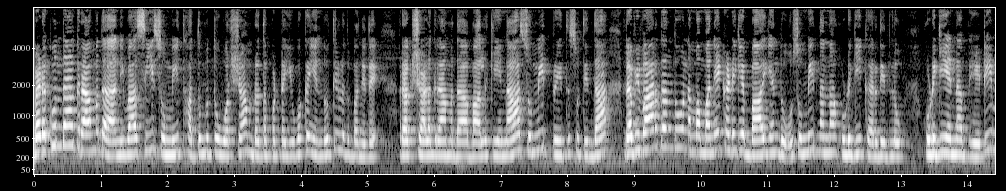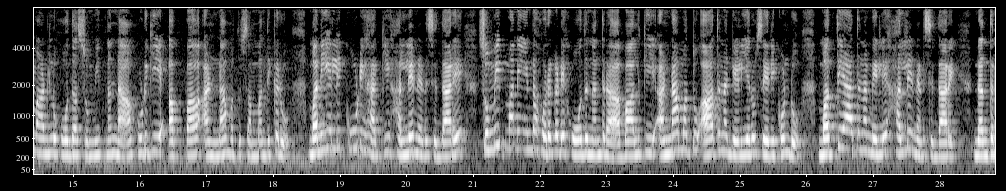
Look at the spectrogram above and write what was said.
ಬೆಡಕುಂದ ಗ್ರಾಮದ ನಿವಾಸಿ ಸುಮಿತ್ ಹತ್ತೊಂಬತ್ತು ವರ್ಷ ಮೃತಪಟ್ಟ ಯುವಕ ಎಂದು ತಿಳಿದು ಬಂದಿದೆ. ರಕ್ಷಾಳ ಗ್ರಾಮದ ಬಾಲಕಿಯನ್ನ ಸುಮಿತ್ ಪ್ರೀತಿಸುತ್ತಿದ್ದ ರವಿವಾರದಂದು ನಮ್ಮ ಮನೆ ಕಡೆಗೆ ಬಾ ಎಂದು ಸುಮಿತ್ ನನ್ನ ಹುಡುಗಿ ಕರೆದಿದ್ಲು. ಹುಡುಗಿಯನ್ನ ಭೇಟಿ ಮಾಡಲು ಹೋದ ಸುಮಿತ್ನನ್ನ ಹುಡುಗಿಯ ಅಪ್ಪ, ಅಣ್ಣ ಮತ್ತು ಸಂಬಂಧಿಕರು ಮನೆಯಲ್ಲಿ ಕೂಡಿ ಹಾಕಿ ಹಲ್ಲೆ ನಡೆಸಿದ್ದಾರೆ. ಸುಮಿತ್ ಮನೆಯಿಂದ ಹೊರಗಡೆ ಹೋದ ನಂತರ ಬಾಲಕಿ, ಅಣ್ಣ ಮತ್ತು ಆತನ ಗೆಳೆಯರು ಸೇರಿಕೊಂಡು ಮತ್ತೆ ಆತನ ಮೇಲೆ ಹಲ್ಲೆ ನಡೆಸಿದ್ದಾರೆ. ನಂತರ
